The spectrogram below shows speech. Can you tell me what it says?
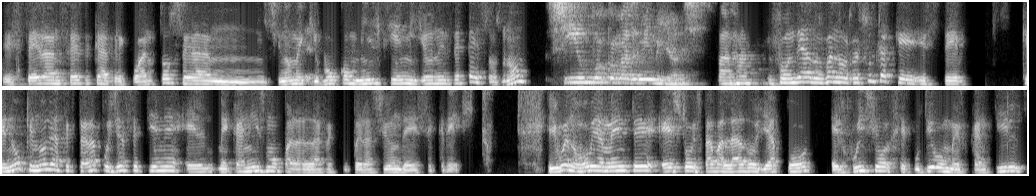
este, eran cerca de cuántos, eran, si no me equivoco, 1.100 millones de pesos, ¿no? Sí, un poco más de mil millones. Ajá. Fondeados. Bueno, resulta que este, que no, que no le afectará, pues ya se tiene el mecanismo para la recuperación de ese crédito. Y bueno, obviamente esto está avalado ya por el juicio ejecutivo mercantil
